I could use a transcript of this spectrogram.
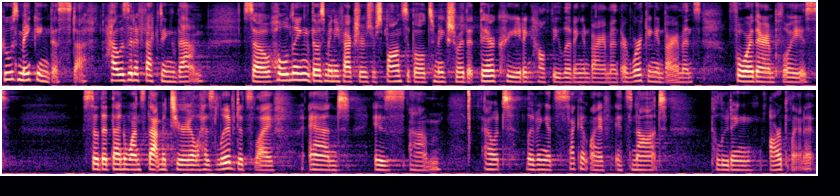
Who's making this stuff? How is it affecting them? So holding those manufacturers responsible to make sure that they're creating healthy living environment or working environments for their employees. So that then once that material has lived its life and is um, out living its second life, it's not polluting our planet.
